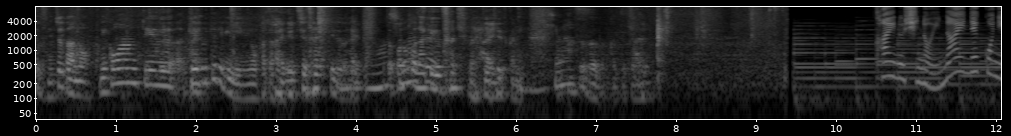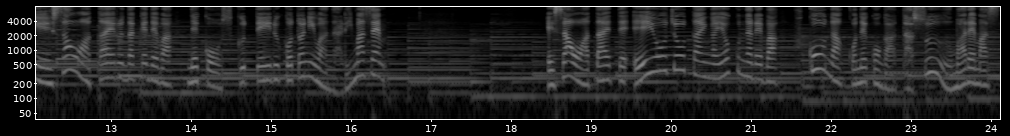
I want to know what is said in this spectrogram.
4.48。4.4。はい。今日ですねちょっとあの猫ワンっていうケーブルテレビの方がはい取材してるので、この子だけ映させてもらっていいですかね。飼い主のいない猫に餌を与えるだけでは猫を救っていることにはなりません餌を与えて栄養状態が良くなれば不幸な子猫が多数生まれます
